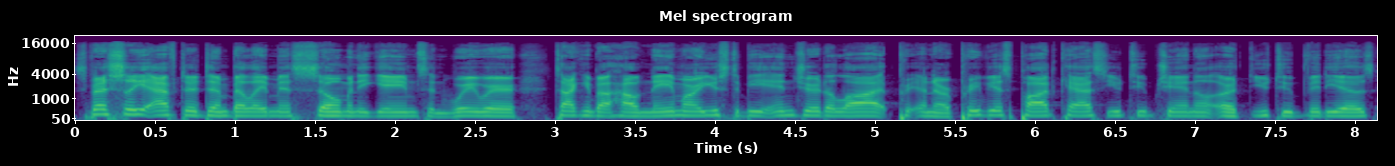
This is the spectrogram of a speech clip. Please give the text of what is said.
especially after Dembele missed so many games, and we were talking about how Neymar used to be injured a lot pre- in our previous podcast, YouTube channel or YouTube videos.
